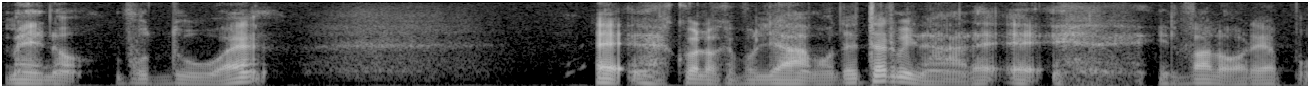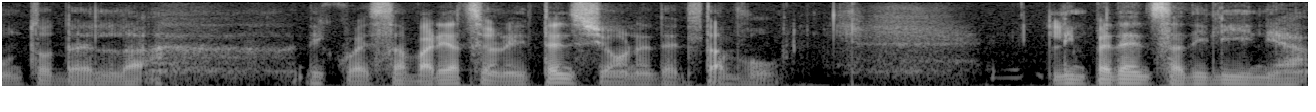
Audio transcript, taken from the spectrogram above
meno V2 e eh, quello che vogliamo determinare è il valore appunto del, di questa variazione di tensione delta V. L'impedenza di linea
